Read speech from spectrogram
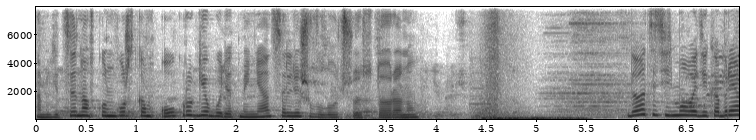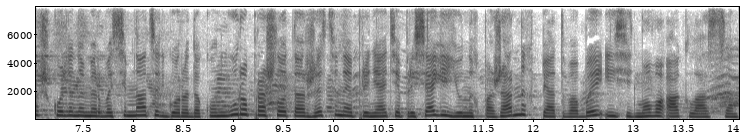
а медицина в Кунгурском округе будет меняться лишь в лучшую сторону. 27 декабря в школе номер 18 города Кунгура прошло торжественное принятие присяги юных пожарных 5 Б и 7 А класса.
